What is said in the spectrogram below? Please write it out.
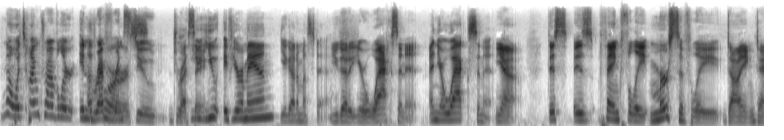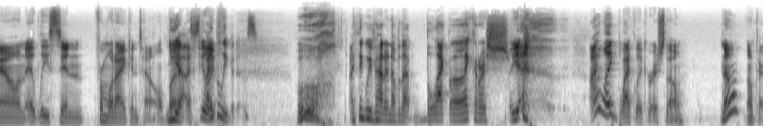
No, a time traveler in Of reference course. to dressing. you, if you're a man, you got a mustache, you gotta, you're waxing it. and you're waxing it. Yeah. This is thankfully, mercifully dying down, at least in from what I can tell. But yes, I feel like believe it is. Ugh. I think we've had enough of that black licorice. Yeah. I like black licorice though. No? Okay.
